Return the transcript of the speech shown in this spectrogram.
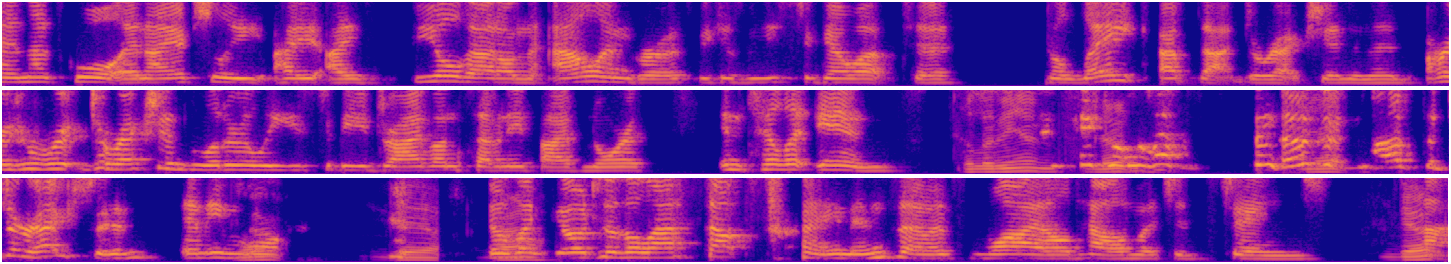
And that's cool and i actually I, I feel that on the allen growth because we used to go up to the lake up that direction and then our directions literally used to be drive on 75 north until it ends Till it ends. take Yeah. a left and those Yeah. are not the directions anymore yeah. it was Wow. like go to the last stop sign and so it's wild how much it's changed Yeah. uh,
